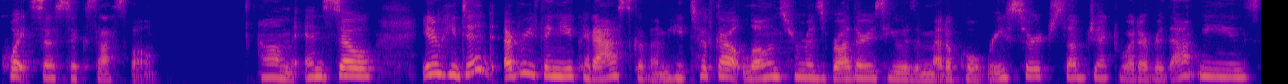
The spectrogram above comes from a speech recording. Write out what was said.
quite so successful. Um, and so, you know, he did everything you could ask of him. He took out loans from his brothers. He was a medical research subject, whatever that means.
